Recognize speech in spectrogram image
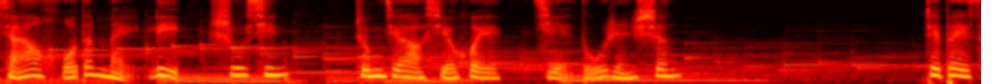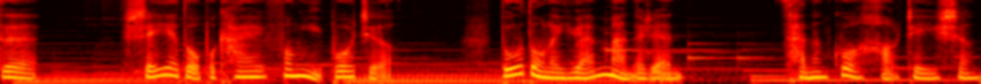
想要活得美丽舒心，终究要学会解读人生。这辈子，谁也躲不开风雨波折，读懂了圆满的人，才能过好这一生。”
